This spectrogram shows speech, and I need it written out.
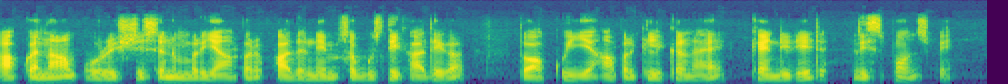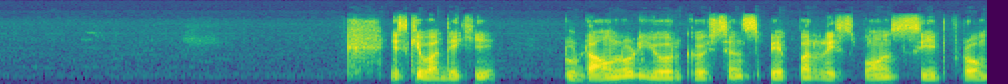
आपका नाम और रजिस्ट्रेशन नंबर यहाँ पर फादर नेम सब कुछ दिखा देगा। तो आपको यहाँ पर क्लिक करना है कैंडिडेट रिस्पॉन्स पे। इसके बाद देखिए to download your question paper response sheet from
